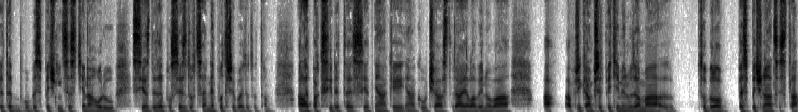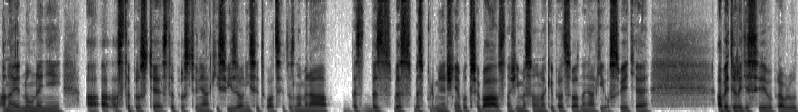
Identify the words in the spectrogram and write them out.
jdete po bezpečné cestě nahoru, sjezdete po sjezdovce, nepotřebujete to tam. Ale pak si jdete sjet nějaký, nějakou část, která je lavinová a, a říkám, před pěti minutama to byla bezpečná cesta a najednou není a, a, a jste, prostě, jste prostě v nějaký svízelný situaci. To znamená bez, bez, bez, bezpodmínečně potřeba snažíme se taky pracovat na nějaký osvětě, aby ty lidi si opravdu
